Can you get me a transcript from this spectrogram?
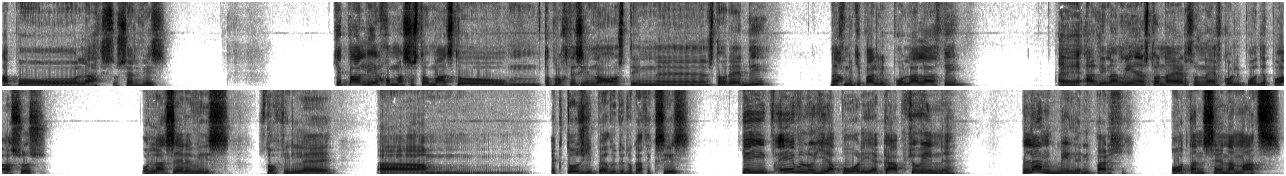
από λάθη στο σερβις. Και πάλι ερχόμαστε στο μάτς το, το προχθεσινό στην, ε, στο Ρέντι. Να έχουμε και πάλι πολλά λάθη ε, αδυναμία στο να έρθουν εύκολοι πόντι από άσους, πολλά σέρβις στο φιλέ α, εκτός γηπέδου και το καθεξής και η εύλογη απορία κάποιου είναι πλάν B δεν υπάρχει. Όταν σε ένα μάτς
